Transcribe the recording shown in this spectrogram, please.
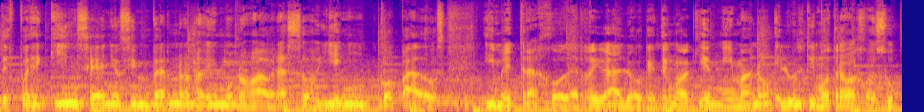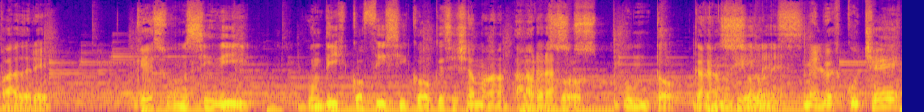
Después de 15 años sin vernos nos dimos unos abrazos bien copados y me trajo de regalo que tengo aquí en mi mano el último trabajo de su padre, que es un CD, un disco físico que se llama Abrazos. Canciones. Me lo escuché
